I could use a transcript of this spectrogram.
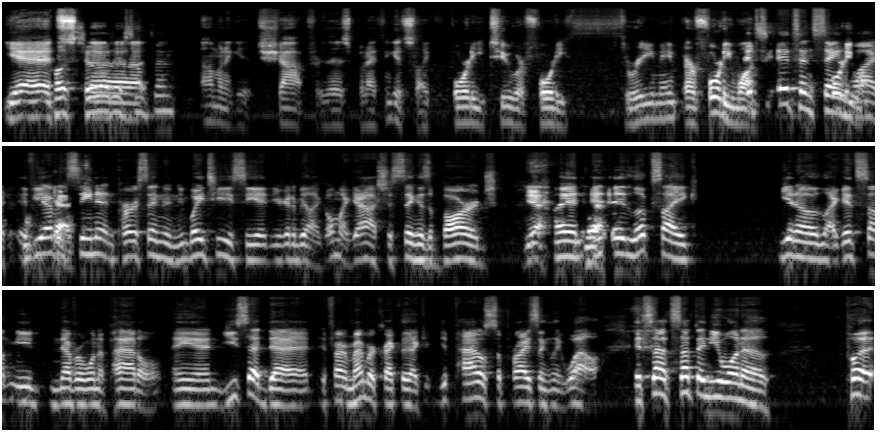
yeah, close it's, to it or uh, something. I'm gonna get shot for this, but I think it's like 42 or 43, maybe or 41. It's it's insane 41. wide. If you haven't Yeah. seen it in person and wait till you see it, you're gonna be like, oh my gosh, this thing is a barge. yeah, and Yeah. it, it looks like you know like it's something you never want to paddle and you said that if i remember correctly like you paddle surprisingly well it's not something you want to put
